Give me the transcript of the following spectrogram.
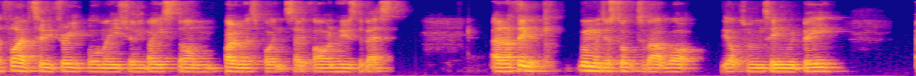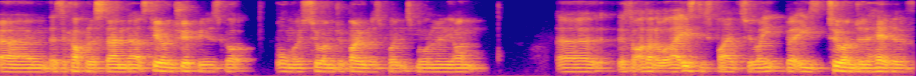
a five-two-three formation based on bonus points so far and who's the best. And I think when we just talked about what the optimum team would be, um, there's a couple of standouts. Kieran Trippier's got almost 200 bonus points more than anyone. Uh, I don't know what that is, this 528, but he's 200 ahead of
